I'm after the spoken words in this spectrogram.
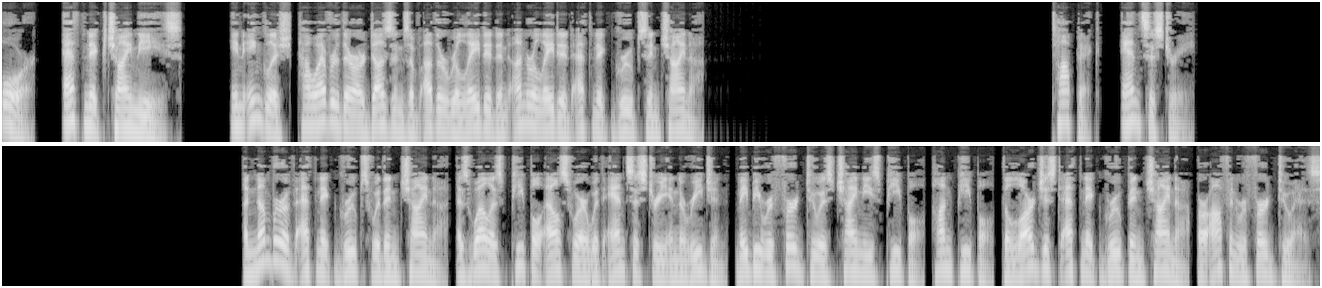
or ethnic Chinese. In English, however there are dozens of other related and unrelated ethnic groups in China. Ancestry A number of ethnic groups within China, as well as people elsewhere with ancestry in the region, may be referred to as Chinese people. Han people, the largest ethnic group in China, are often referred to as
